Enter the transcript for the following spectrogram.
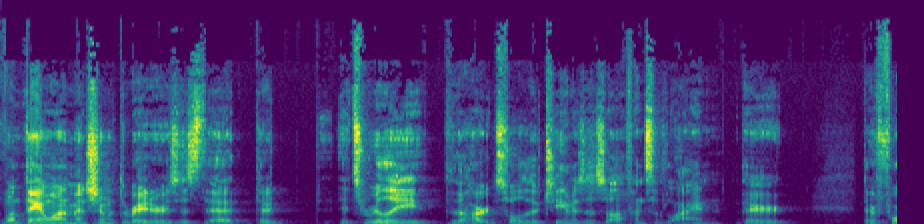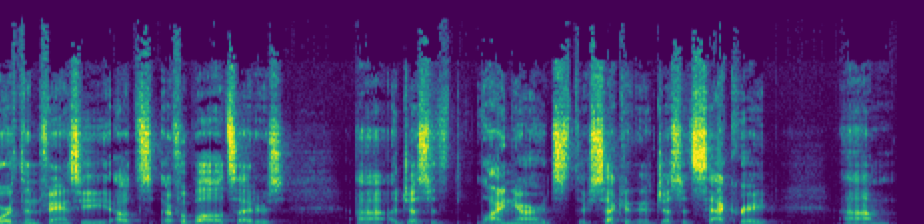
one thing I want to mention with the Raiders is that they're it's really the heart and soul of their team is this offensive line. They're they're fourth in fantasy outs, uh, football outsiders uh, adjusted line yards. They're second in adjusted sack rate. Um,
